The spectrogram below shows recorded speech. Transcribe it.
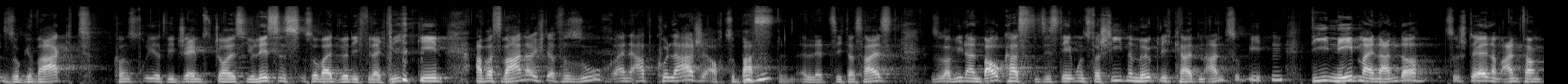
so gewagt, konstruiert wie James Joyce Ulysses, soweit würde ich vielleicht nicht gehen, aber es war natürlich der Versuch, eine Art Collage auch zu basteln mhm. letztlich. Das heißt, sogar wie in einem Baukastensystem uns verschiedene Möglichkeiten anzubieten, die nebeneinander zu stellen. Am Anfang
